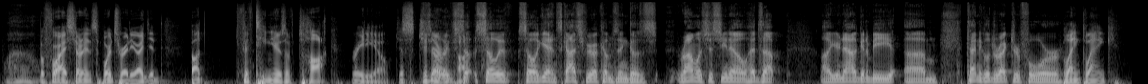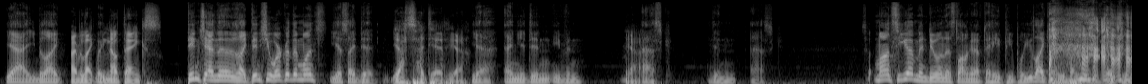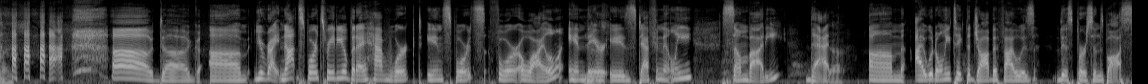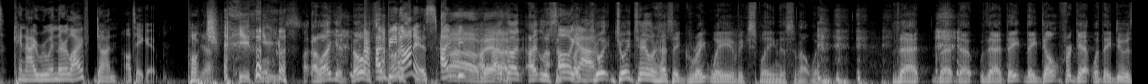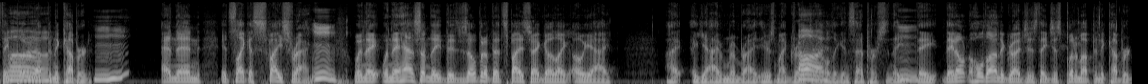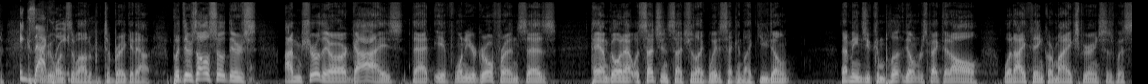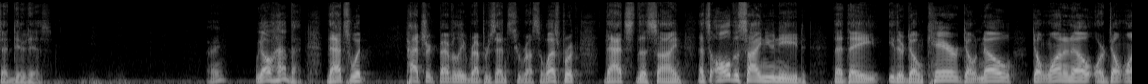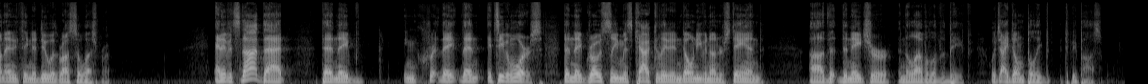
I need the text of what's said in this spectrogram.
Wow. Before I started sports radio, I did about 15 years of talk radio, just generic. So if, so, so, if so again, Scott Shapiro comes in and goes, Ramos, just so you know, heads up, uh, you're now going to be um, technical director for blank blank. Yeah, you'd be like, I'd be like, no thanks. Didn't you? And then it was like, didn't you work with him once? Yes, I did. Yes, I did. Yeah. Yeah, and you didn't even yeah ask. You didn't ask. So, Monty, you haven't been doing this long enough to hate people. You like everybody. You're just way too nice. Oh, Doug. Um, you're right. Not sports radio, but I have worked in sports for a while, and yes. there is definitely somebody that yeah. um, I would only take the job if I was this person's boss. Can I ruin their life? Done. I'll take it. Oh, yeah. I like it. No, I'm being honesty. honest. I'm being, oh, I, I, thought. I listen. Oh, like yeah. Joy, Joy Taylor has a great way of explaining this about women. that that that that they they don't forget what they do is they uh, put it up uh, in the cupboard. Mm-hmm and then it's like a spice rack. Mm. When they when they have something, they, they just open up that spice rack and go like, oh yeah, I, I yeah, I remember. I, here's my grudge oh. I hold against that person. They mm. they they don't hold on to grudges. They just put them up in the cupboard exactly every once in a while to, to break it out. But there's also there's I'm sure there are guys that if one of your girlfriends says, "Hey, I'm going out with such and such," you're like, "Wait a second, like you don't." That means you completely don't respect at all what I think or my experiences with said dude is. Right? We all have that. That's what Patrick Beverley represents to Russell Westbrook. That's the sign. That's all the sign you need that they either don't care, don't know, don't want to know, or don't want anything to do with Russell Westbrook. And if it's not that, then they've they, then it's even worse. Then they've grossly miscalculated and don't even understand uh, the, the nature and the level of the beef, which I don't believe to be possible.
